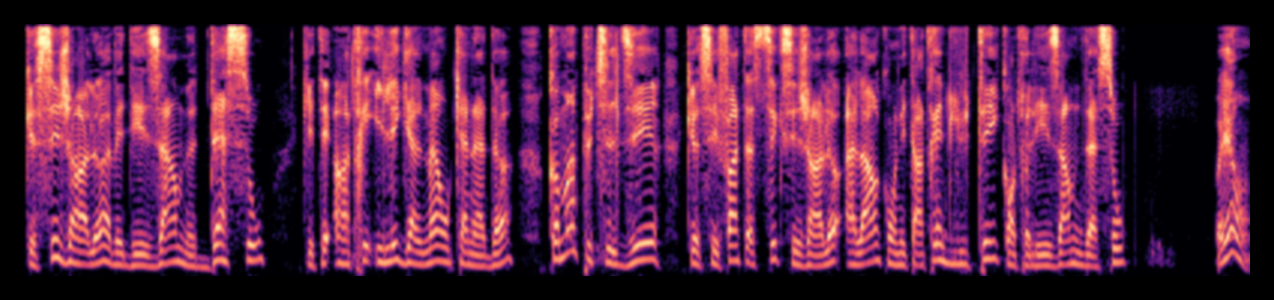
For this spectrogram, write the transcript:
que ces gens-là avaient des armes d'assaut qui étaient entrées illégalement au Canada? Comment peut-il dire que c'est fantastique, ces gens-là, alors qu'on est en train de lutter contre les armes d'assaut? Voyons.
